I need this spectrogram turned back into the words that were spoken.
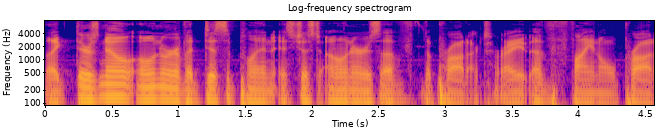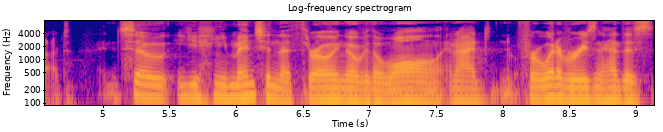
like there's no owner of a discipline. It's just owners of the product, right? Of the final product. So you, you mentioned the throwing over the wall, and I, for whatever reason, had this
